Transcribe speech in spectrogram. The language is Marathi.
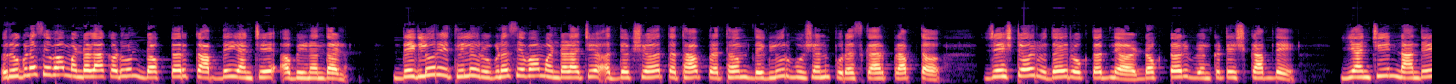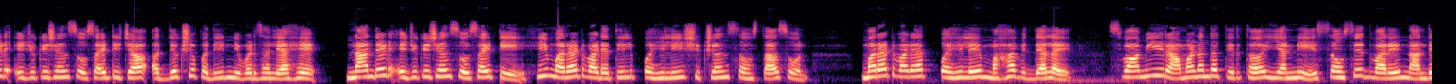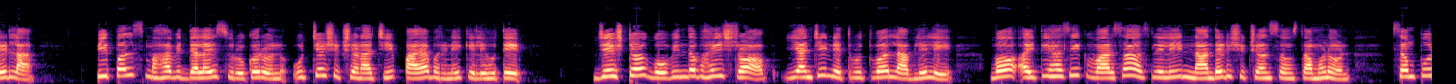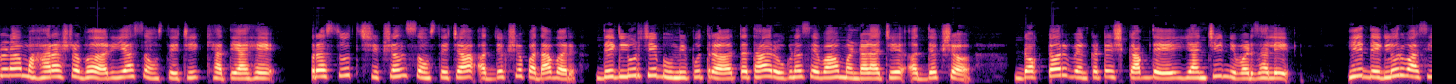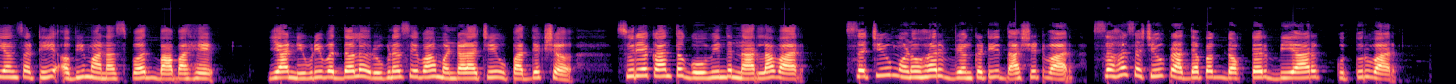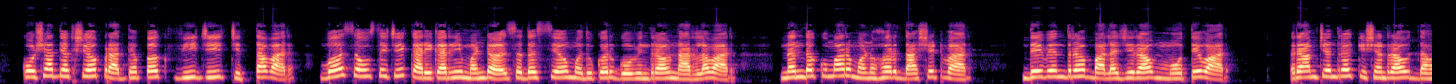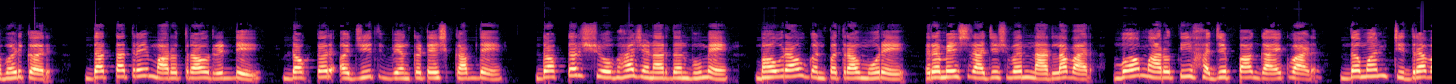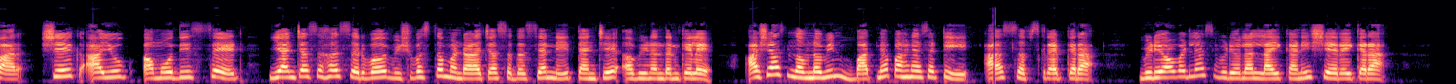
रुग्णसेवा मंडळाकडून डॉक्टर कापदे यांचे अभिनंदन. देगलूर येथील रुग्णसेवा मंडळाचे अध्यक्ष तथा प्रथम देगलूर भूषण पुरस्कार प्राप्त ज्येष्ठ हृदयरोगतज्ञ डॉक्टर व्यंकटेश कापदे यांची नांदेड एज्युकेशन सोसायटीच्या अध्यक्षपदी निवड झाली आहे. नांदेड एज्युकेशन सोसायटी ही मराठवाड्यातील पहिली शिक्षण संस्था असून मराठवाड्यात पहिले महाविद्यालय स्वामी रामानंद तीर्थ यांनी संस्थेद्वारे नांदेडला पीपल्स महाविद्यालय सुरू करून उच्च शिक्षणाची पायाभरणी केली होती. ज्येष्ठ गोविंदभाई श्रॉफ यांचे नेतृत्व लाभलेले व ऐतिहासिक वारसा असलेली नांदेड शिक्षण संस्था म्हणून संपूर्ण महाराष्ट्रभर या संस्थेची ख्याती आहे. प्रस्तुत शिक्षण संस्थेच्या अध्यक्षपदावर देगलूरचे भूमिपुत्र तथा रुग्णसेवा मंडळाचे अध्यक्ष डॉक्टर व्यंकटेश काबदे यांची निवड झाली. ही देगलूरवासियांसाठी अभिमानास्पद बाब आहे. या निवडीबद्दल रुग्णसेवा मंडळाचे उपाध्यक्ष सूर्यकांत गोविंद नारलावार सचिव मनोहर व्यंकटी दाशेटवार सहसचिव प्राध्यापक डॉक्टर बी आर कुतुरवार कोषाध्यक्ष प्राध्यापक व्ही जी चित्तावार व संस्थेचे कार्यकारिणी मंडळ सदस्य मधुकर गोविंदराव नारलावार नंदकुमार मनोहर दाशेटवार देवेंद्र बालाजीराव मोतेवार रामचंद्र किशनराव दाभडकर दत्तात्रय मारुतराव रेड्डी डॉक्टर अजित व्यंकटेश काब्दे डॉक्टर शोभा जनार्दन भुमे भाऊराव गणपतराव मोरे रमेश राजेश्वर नार्लावार व मारुती हजेप्पा गायकवाड दमन चिद्रावार शेख आयुब अमोदी सेठ यांच्यासह सर्व विश्वस्त मंडळाच्या सदस्यांनी त्यांचे अभिनंदन केले. अशाच नवनवीन बातम्या पाहण्यासाठी आज सबस्क्राईब करा. व्हिडिओ आवडल्यास व्हिडिओला लाईक आणि शेअरही करा.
